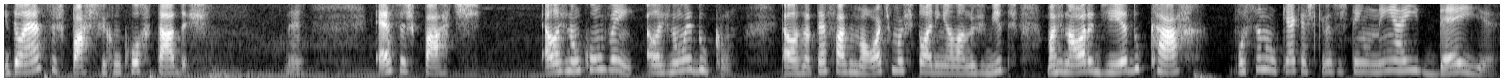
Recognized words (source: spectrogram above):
Então essas partes ficam cortadas, né? essas partes elas não convêm, elas não educam. Elas até fazem uma ótima historinha lá nos mitos, mas na hora de educar, você não quer que as crianças tenham nem a ideia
